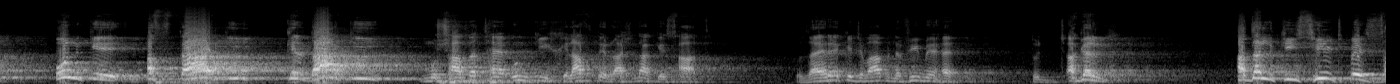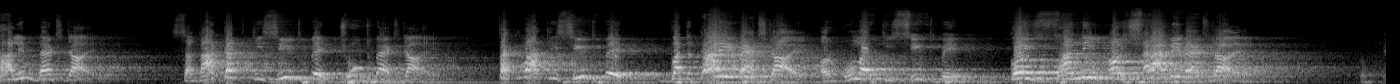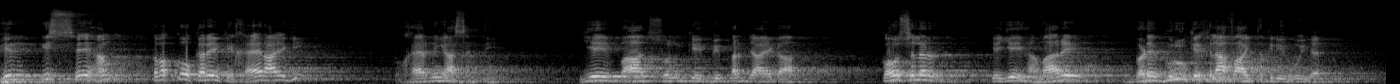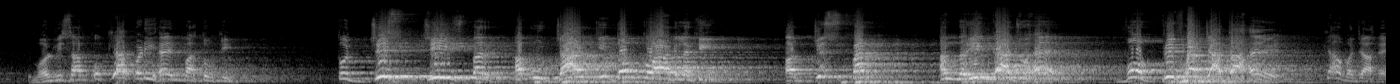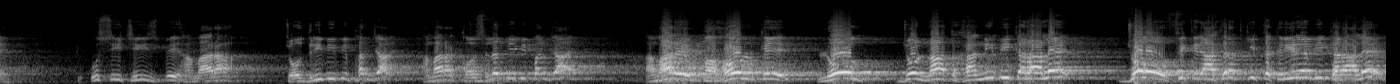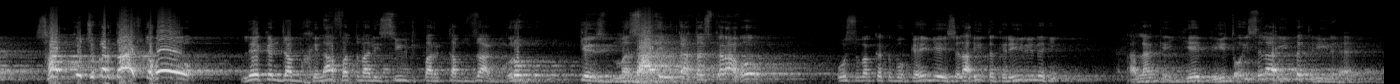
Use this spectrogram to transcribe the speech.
ان کے افکار کی، کردار کی مشابت ہے ان کی خلافت راشدہ کے ساتھ؟ تو ظاہر ہے کہ جواب نفی میں ہے۔ تو اگر عدل کی سیٹ پہ ظالم بیٹھ جائے، صداقت کی سیٹ پہ جھوٹ بیٹھ جائے، تقوی کی سیٹ پہ بدکاری بیٹھ جائے اور عمر کی سیٹ پہ کوئی ثانی اور شرابی بیٹھ جائے۔ تو پھر اس سے ہم توقع کریں کہ خیر آئے گی تو خیر نہیں آ سکتی۔ یہ بات سن کے بفر جائے گا۔ کونسلر، کہ یہ ہمارے بڑے گرو کے خلاف آج تقریر ہوئی ہے۔ کہ مولوی صاحب کو کیا پڑی ہے ان باتوں کی؟ تو جس چیز پر ابو جال کی دم کو آگ لگی اور جس پر امریکہ جو ہے وہ بفر جاتا ہے، کیا وجہ ہے کہ اسی چیز پہ ہمارا چودری بھی بفر جائے، ہمارا کونسلر بھی بفر جائے، ہمارے ماحول کے لوگ جو ناتخانی بھی کرا لے، جو فکر آخرت کی تقریریں بھی کرا لے، سب کچھ برداشت ہو۔ لیکن جب خلافت والی سیٹ پر قبضہ گروپ کے مظالم کا تذکرہ ہو، اس وقت وہ کہیں یہ اصلاحی تقریر ہی نہیں۔ حالانکہ یہ بھی تو اصلاحی تقریر ہے۔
